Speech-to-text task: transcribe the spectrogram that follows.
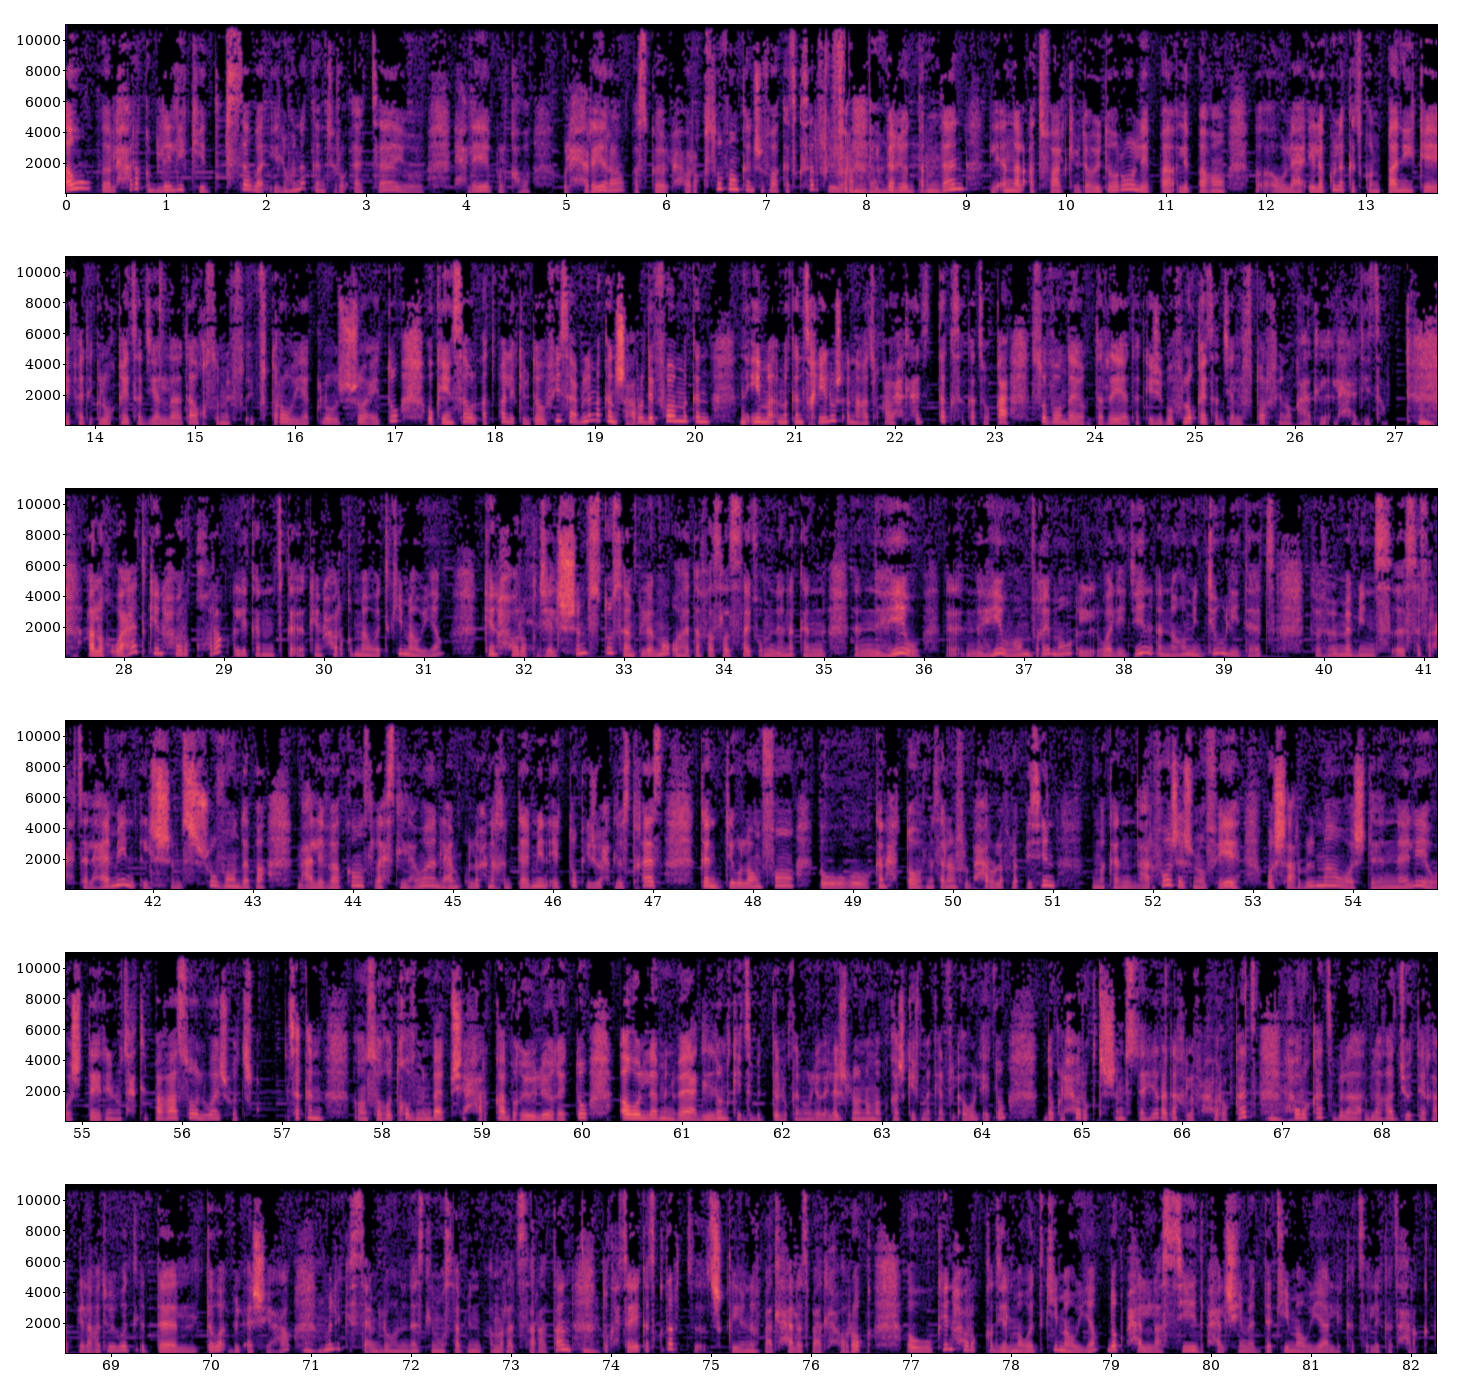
أو الحرق ب les liquides بالسوائل. وهنا كنديروا أتاي والحليب والقهوة والحريرة parce que الحروق souvent كنشوفوها كتكثر في في رمضان. ال période رمضان لأن الأطفال كيبداو يدوروا les p- les parents أو العائلة كلها كتكون paniqués في هذيك الوقيتة ديال دا وخصهم يف- يفطروا وياكلوا الجوع وكينساو الأطفال اللي كيبداو في ساعة بلا ما كنشعروا. des fois ما كان ما, كنتخيلوش ان غتوقع واحد الحادثه كتوقع. souvent d'ailleurs الدري هذا كيجيبوه في الوقيته ديال الفطور فين وقعت ال- الحادثة. alors وعاد كاين حروق أخرى اللي كانت كاين حروق بمواد كيماوية كاين حروق ديال الشمس tout simplement وهذا فصل الصيف ومن هنا كنهيو نهيوهم vraiment الوالدين أنهم يديو وليدات ما بين صفر حتى العامين للشمس. souvent دابا مع les vacances الله يحسن العوان العام كله حنا خدامين et tout كيجي واحد le stress كنديو l'enfant وكنحطوه مثلا في البحر ولا في la piscine وما كنعرفوش اشنو فيه واش شرب الماء واش دهنا ليه واش دايرينه تحت ال parasol واش واش كان on se retrouve من بعد بشي حرقة brûlure et tout أو لا من بعد اللون كيتبدل وكنوليو علاش لونه ما بقاش كيف ما كان في الأول et tout donc الحروق الشمس حتى هي راه داخلة في الحروقات. حروقات ب la ب la radiothérapie la radio هو الد- الدواء بالأشعة. هما اللي كيستعملوه الناس المصابين بأمراض السرطان. donc حتى هي كتقدر تشكل لنا في بعض الحالات بعض الحروق. وكاين حروق ديال المواد كيماوية. donc بحال l'acide بحال شي مادة كيماوية اللي كت... اللي كتحرق.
